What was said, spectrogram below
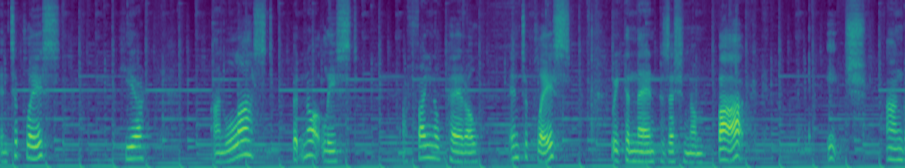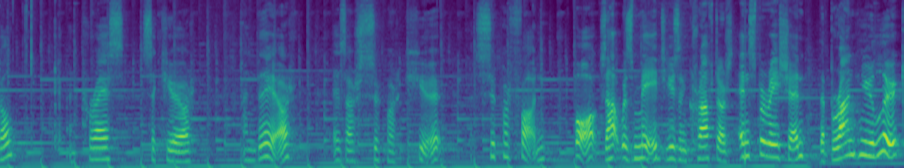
into place here. And last but not least, our final pearl into place. We can then position them back, each angle, and press, secure, and there is our super cute, super fun box that was made using Crafters Inspiration, the brand new look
